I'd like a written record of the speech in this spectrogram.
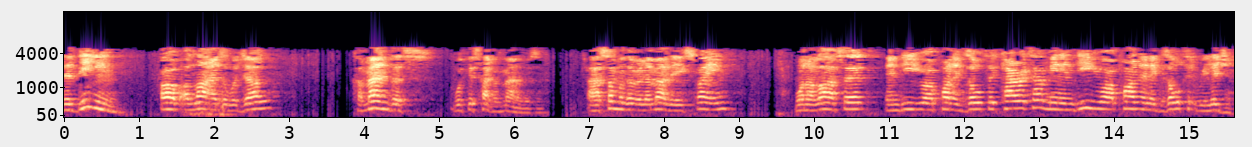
the deen of Allah Azza commands us with this type of mannerism. As some of the ulama they explain, when Allah said, Indeed you are upon exalted character, meaning indeed you are upon an exalted religion.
